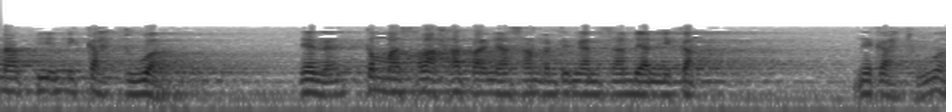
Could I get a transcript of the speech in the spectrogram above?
Nabi nikah dua? Ya, kemaslahatannya sampai dengan sambian nikah nikah dua.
